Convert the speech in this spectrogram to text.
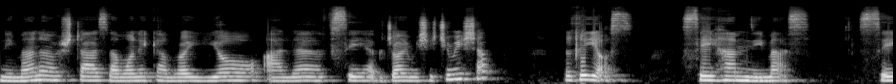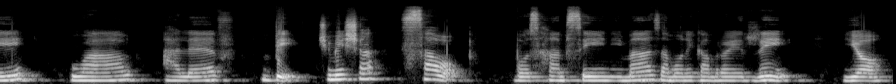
نیمه نوشته از زمان که یا الف سه یک جای میشه. چی میشه؟ غیاس. سه هم نیمه است. سه واو الف ب. چی میشه؟ سواب باز هم سه نیمه. زمان که همراه ر یا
